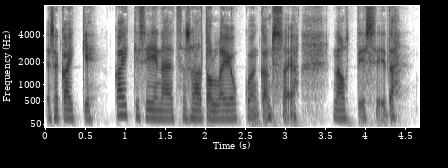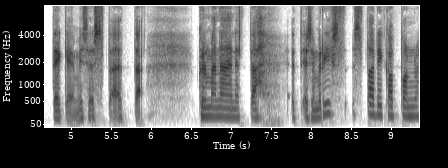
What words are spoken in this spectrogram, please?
ja se kaikki kaikki siinä, että sä saat olla joukkueen kanssa ja nauttia siitä tekemisestä. Että kyllä mä näen, että, että esimerkiksi Study Cup on,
